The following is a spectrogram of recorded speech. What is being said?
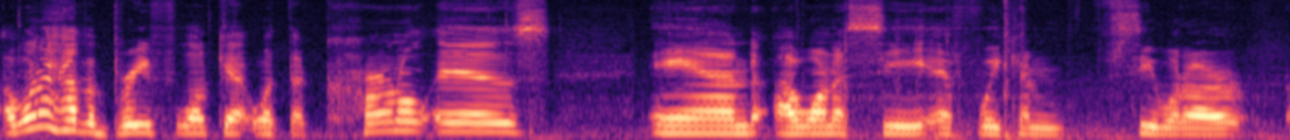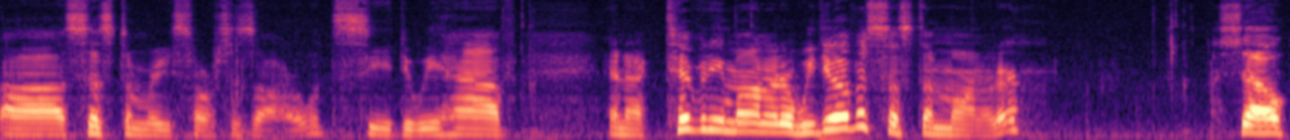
I want to have a brief look at what the kernel is and I want to see if we can see what our uh, system resources are. Let's see, do we have an activity monitor? We do have a system monitor. So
